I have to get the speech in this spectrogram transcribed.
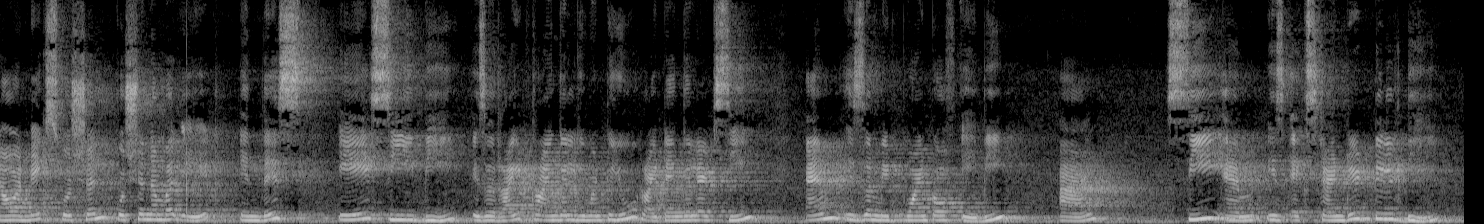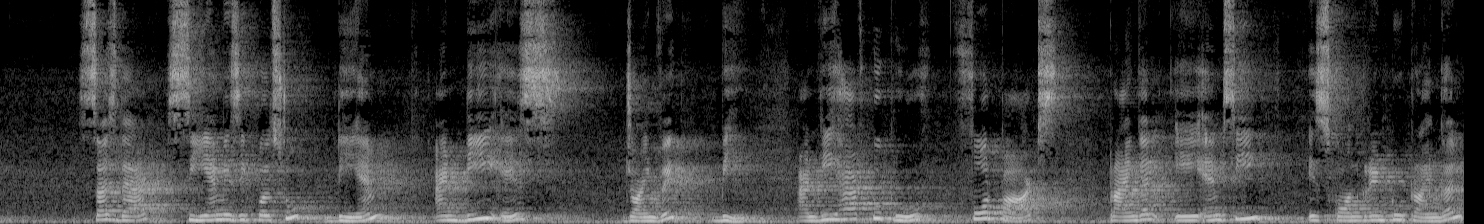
Now our next question, question number 8. In this ACB is a right triangle given to you, right angle at C. M is the midpoint of AB and CM is extended till D such that CM is equals to DM and D is joined with B and we have to prove four parts triangle AMC is congruent to triangle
